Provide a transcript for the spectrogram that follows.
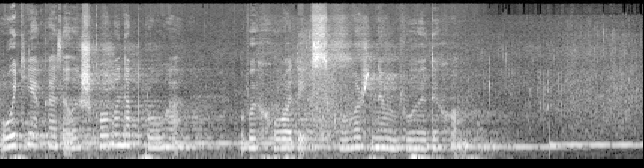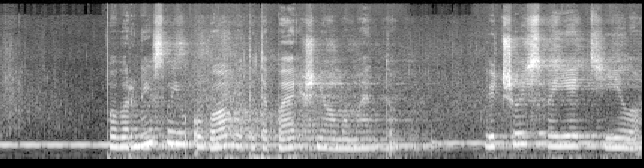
будь-яка залишкова напруга виходить з кожним видихом. Поверни свою увагу до теперішнього моменту. Відчуй своє тіло,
